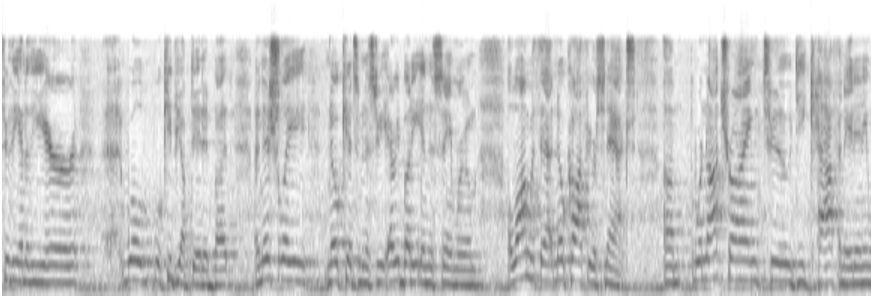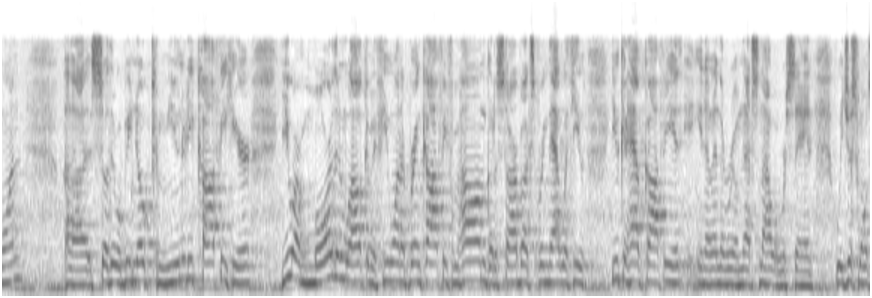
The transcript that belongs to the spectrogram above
through the end of the year. Uh, we'll we'll keep you updated. But initially, no kids ministry. Everybody in the same room. Along with that, no coffee or snacks. Um, we're not trying to decaffeinate anyone. Uh, so there will be no community coffee here. You are more than welcome if you want to bring coffee from home. Go to Starbucks, bring that with you. You can have coffee, you know, in the room. That's not what we're saying. We just won't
